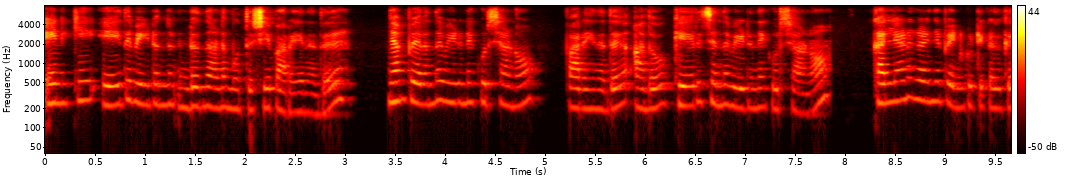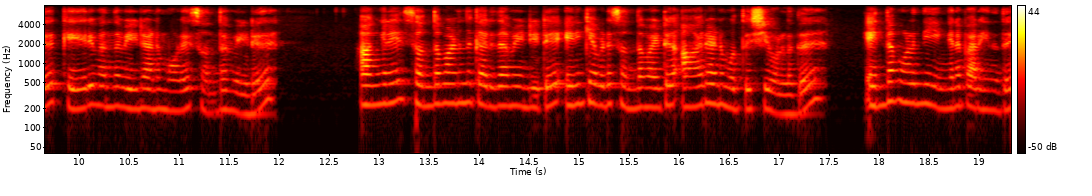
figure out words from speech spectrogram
എനിക്ക് ഏത് വീടൊന്നും ഉണ്ടെന്നാണ് മുത്തശ്ശി പറയുന്നത്. ഞാൻ പിറന്ന വീടിനെ കുറിച്ചാണോ പറയുന്നത്? അതോ കയറി ചെന്ന വീടിനെ കുറിച്ചാണോ കല്യാണം കഴിഞ്ഞ പെൺകുട്ടികൾക്ക് കയറി വന്ന വീടാണ് മോളെ സ്വന്തം വീട്. അങ്ങനെ സ്വന്തമാണെന്ന് കരുതാൻ വേണ്ടിയിട്ട് എനിക്ക് അവിടെ സ്വന്തമായിട്ട് ആരാണ് മുത്തശ്ശി ഉള്ളത് എന്താ മോളെ നീ ഇങ്ങനെ പറയുന്നത്?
